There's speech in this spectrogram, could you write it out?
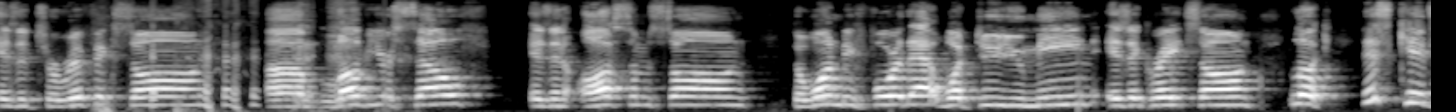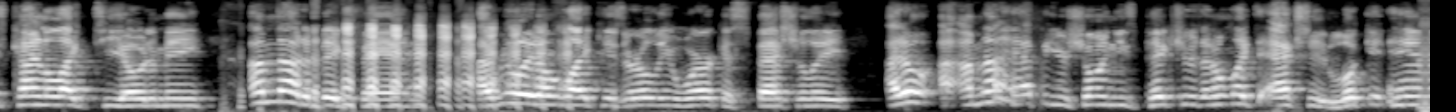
is a terrific song. Um, "Love Yourself" is an awesome song. The one before that, "What Do You Mean," is a great song. Look, this kid's kind of like T.O. to me. I'm not a big fan. I really don't like his early work, especially. I don't. I- I'm not happy you're showing these pictures. I don't like to actually look at him.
